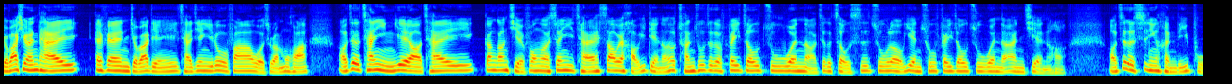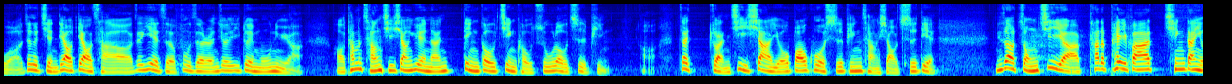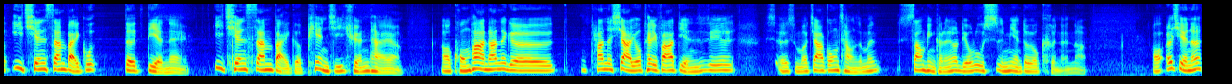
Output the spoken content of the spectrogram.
九八新闻台 FM 九八点一财经一路发，我是阮木华。哦，这个餐饮业啊，才刚刚解封啊，生意才稍微好一点，然后传出这个非洲猪瘟啊，这个走私猪肉验出非洲猪瘟的案件了哈。哦，这个事情很离谱啊，这个检调调查啊，这业者负责人就是一对母女啊。哦，他们长期向越南订购进口猪肉制品，好，在转寄下游，包括食品厂、小吃店。你知道总计啊，它的配发清单有一千三百个的点呢，一千三百个遍及全台啊，啊，恐怕它那个它的下游配发点这些呃什么加工厂什么商品可能要流入市面都有可能啊。哦，而且呢，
